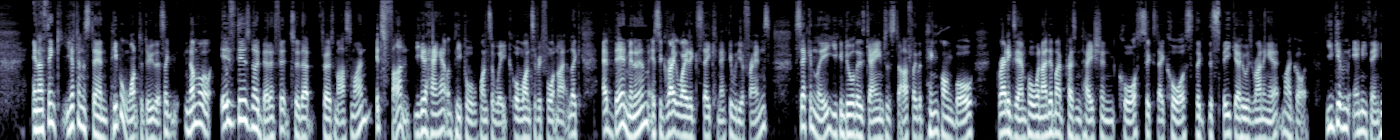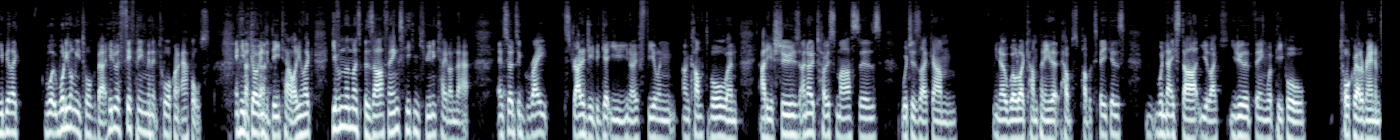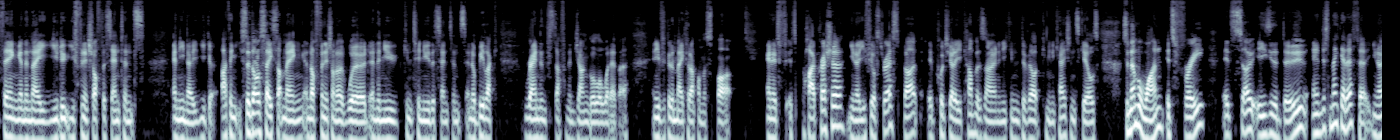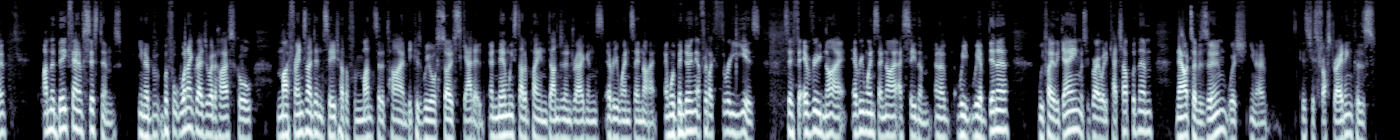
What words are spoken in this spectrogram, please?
and I think you have to understand people want to do this. Like, number one, if there's no benefit to that first mastermind, it's fun. You get to hang out with people once a week or once every fortnight. Like, at bare minimum, it's a great way to stay connected with your friends. Secondly, you can do all those games and stuff, like the ping pong ball. Great example. When I did my presentation course, six day course, the, the speaker who was running it, my God, you give him anything. He'd be like, what, what do you want me to talk about? He'd do a 15 minute talk on apples and he'd go into detail. You're like, give him the most bizarre things. He can communicate on that. And so it's a great strategy to get you, you know, feeling uncomfortable and out of your shoes. I know Toastmasters, which is like, um, you know, worldwide company that helps public speakers. When they start, you like, you do the thing where people talk about a random thing and then they, you do, you finish off the sentence and you know, you go, I think, so they'll say something and they'll finish on a word and then you continue the sentence and it'll be like random stuff in the jungle or whatever. And you've just got to make it up on the spot. And it's, it's high pressure, you know, you feel stressed, but it puts you out of your comfort zone and you can develop communication skills. So number one, it's free. It's so easy to do and just make that effort. You know, I'm a big fan of systems. You know, before when I graduated high school, my friends and I didn't see each other for months at a time because we were so scattered. And then we started playing Dungeons and Dragons every Wednesday night, and we've been doing that for like three years. So for every night, every Wednesday night, I see them, and I, we we have dinner. We play the game. It's a great way to catch up with them. Now it's over Zoom, which you know is just frustrating because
